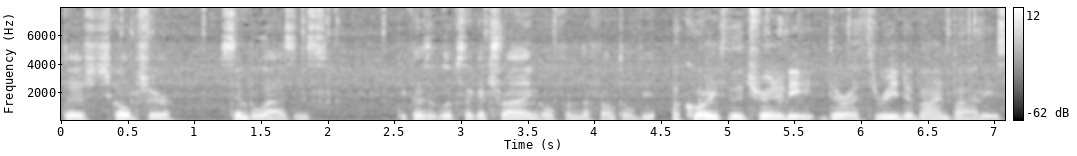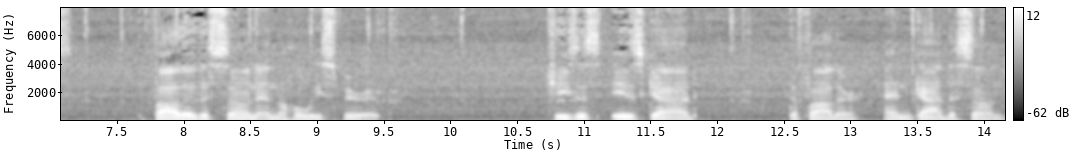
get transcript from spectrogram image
the sculpture symbolizes because it looks like a triangle from the frontal view. According to the Trinity, there are three divine bodies the Father, the Son, and the Holy Spirit. Jesus is God the Father and God the Son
